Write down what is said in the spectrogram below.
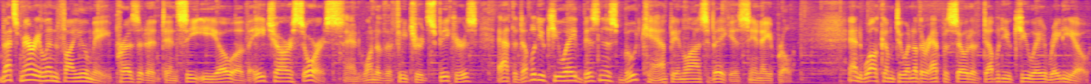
That's Mary Lynn Fayoumi, President and CEO of HR Source, and one of the featured speakers at the WQA Business Boot Camp in Las Vegas in April and welcome to another episode of WQA Radio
